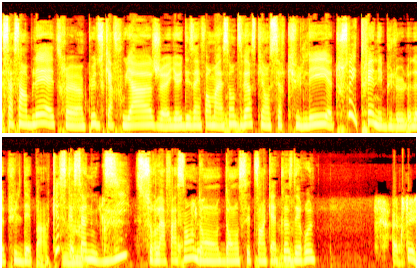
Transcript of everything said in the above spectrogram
ça semblait être un peu du cafouillage. Il y a eu des informations mhm. diverses qui ont circulé. Tout ça est très nébuleux depuis le départ. Qu'est-ce que ça mhm. nous dit sur la façon dont, dont cette enquête-là se déroule? Écoutez,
